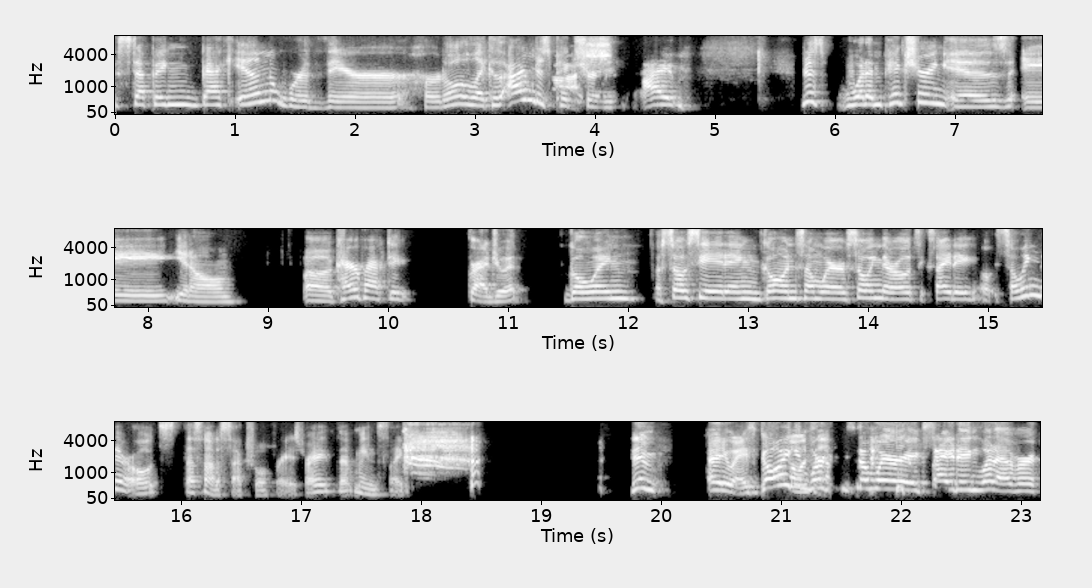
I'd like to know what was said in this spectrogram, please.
stepping back in? Were there hurdles? Like, because I'm just Gosh. picturing, I just what I'm picturing is a, you know, a chiropractic graduate going, associating, going somewhere, sowing their oats, exciting, oh, sowing their oats. That's not a sexual phrase, right? That means like, then anyways, going oh, and working somewhere exciting, whatever.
